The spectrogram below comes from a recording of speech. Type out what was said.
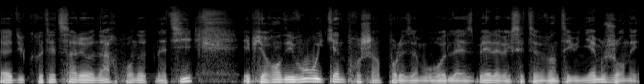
euh, du côté de Saint-Léonard pour notre Nati. Et puis rendez-vous week-end prochain pour les amoureux de la SBL avec cette 21e journée.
